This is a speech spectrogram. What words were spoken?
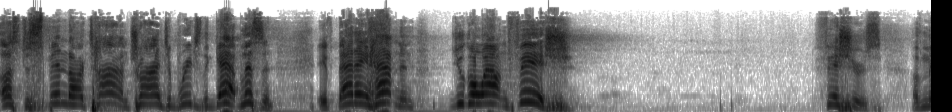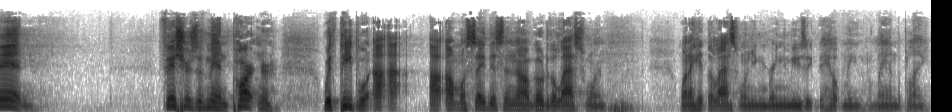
us to spend our time trying to bridge the gap. Listen, if that ain't happening, you go out and fish. Fishers of men. Fishers of men. Partner with people. I, I, I'm going to say this and then I'll go to the last one. When I hit the last one, you can bring the music to help me land the plane.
